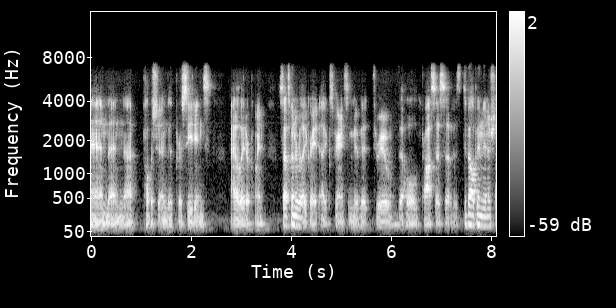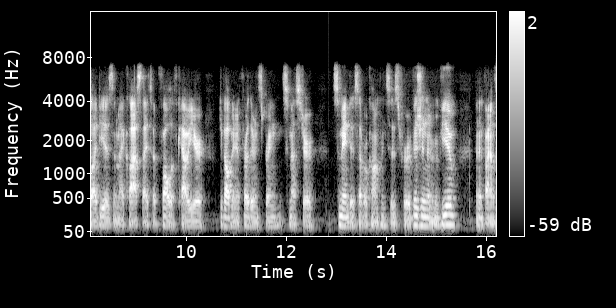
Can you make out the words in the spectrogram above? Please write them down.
and then uh, publish it in the proceedings at a later point. So that's been a really great experience to move it through the whole process of developing the initial ideas in my class that I took fall of cow year, developing it further in spring semester, submitting to several conferences for revision and review, and then finally,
